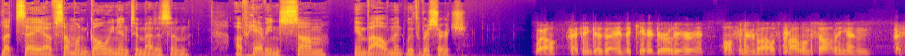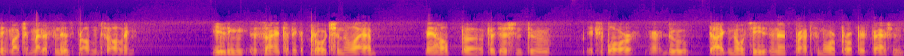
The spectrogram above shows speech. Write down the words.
let's say, of someone going into medicine of having some involvement with research? Well, I think as I indicated earlier, it often involves problem solving, and I think much of medicine is problem solving. Using a scientific approach in the lab may help a physician to explore or do diagnoses in a perhaps a more appropriate fashion.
